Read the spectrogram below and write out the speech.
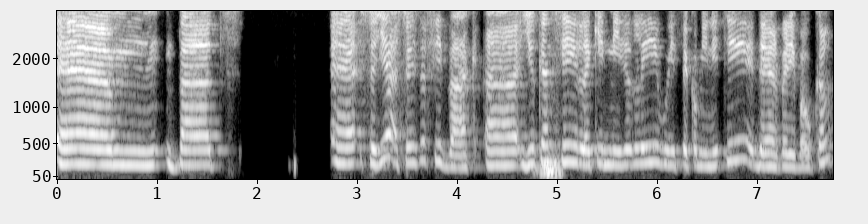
Um, but uh, so yeah, so it's the feedback. Uh, you can see like immediately with the community, they are very vocal.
